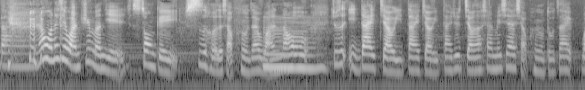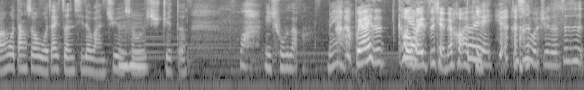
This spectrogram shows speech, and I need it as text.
拜。然后我那些玩具们也送给适合的小朋友在玩，然后就是一代教一代教一代，就教到下面，现在小朋友都在玩。我当时候我在珍惜的玩具的时候，就觉得，哇，你出了没有？不要一直扣回之前的话题。对，就是我觉得这是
